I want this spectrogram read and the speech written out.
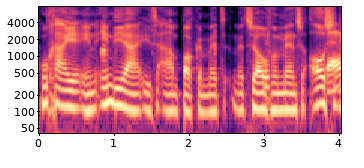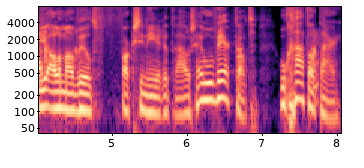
hoe ga je in India iets aanpakken met, met zoveel mensen, als je die allemaal wilt vaccineren trouwens? Hey, hoe werkt dat? Hoe gaat dat daar?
